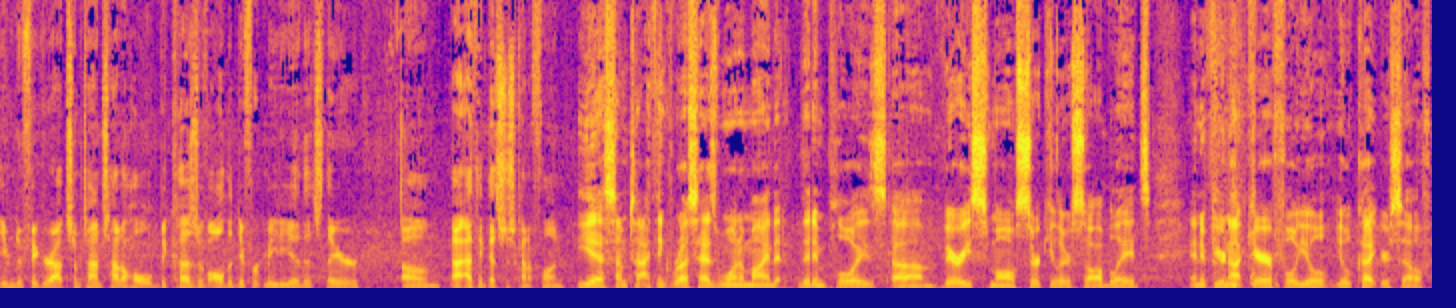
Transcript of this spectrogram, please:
even to figure out sometimes how to hold because of all the different media that's there. Um, I, I think that's just kind of fun. yeah, sometimes I think Russ has one of mine that that employs um, very small circular saw blades, and if you're not careful, you'll you'll cut yourself.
